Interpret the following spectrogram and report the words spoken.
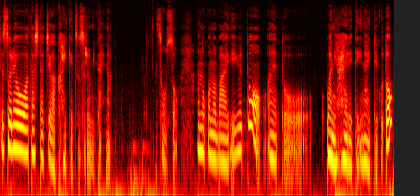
で、それを私たちが解決するみたいな。そうそう。あの、この場合で言うと、えっと、輪に入れていないっていうこと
